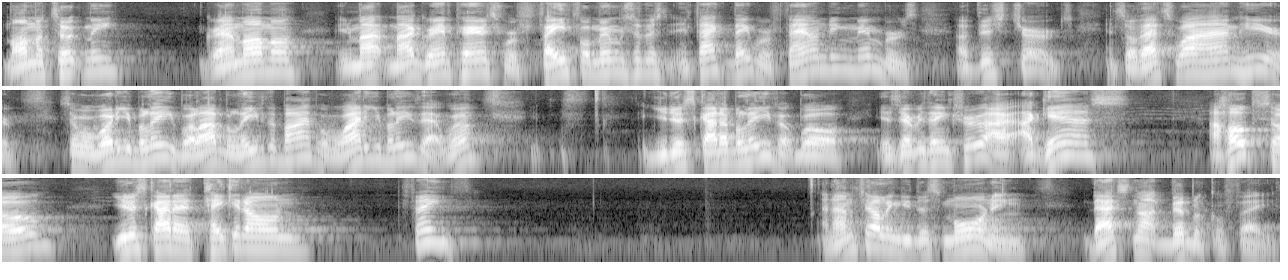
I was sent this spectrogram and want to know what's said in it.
Mama took me, grandmama, and my, my grandparents were faithful members of this. In fact, they were founding members of this church. And so that's why I'm here. So, well, what do you believe? Well, I believe the Bible. Why do you believe that? Well, you just got to believe it. Well, is everything true? I, I guess. I hope so. You just got to take it on faith. And I'm telling you this morning, that's not biblical faith.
